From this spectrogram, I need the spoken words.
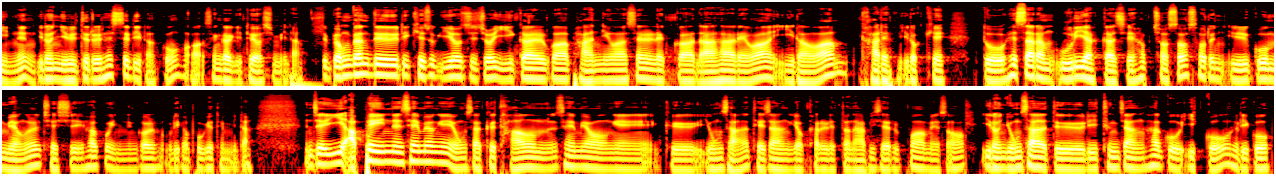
있는 이런 일들을 했으리라고 어, 생각이 되었습니다. 명단들이 계속 이어지죠. 이갈과 바니와 셀렉과 나하레와 이라와 가렙 이렇게 또 햇사람 우리야까지 합쳐서 37명을 제시하고 있는 걸 우리가 보게 됩니다. 이제 이 앞에 있는 세 명의 용사 그 다음 세 명의 그 용사 대장 역할을 했던 아비세를 포함해서 이런 용사들이 등장하고 있고 그리고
